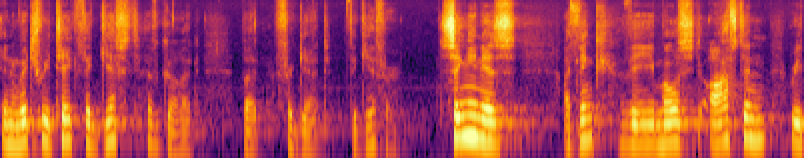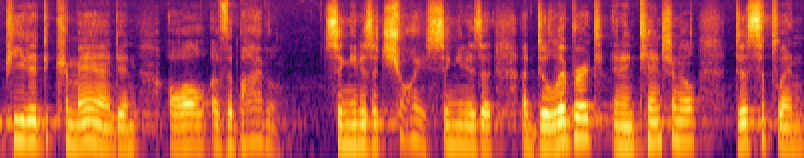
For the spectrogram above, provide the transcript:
in which we take the gift of God but forget the giver. Singing is, I think, the most often repeated command in all of the Bible. Singing is a choice, singing is a, a deliberate and intentional discipline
